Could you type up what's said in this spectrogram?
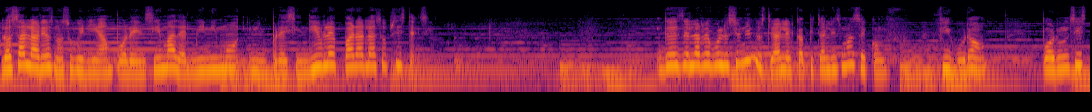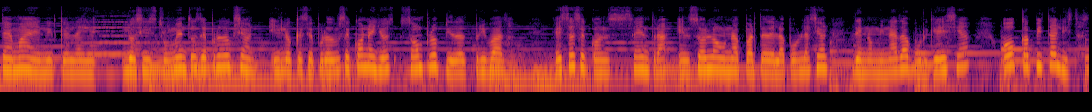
los salarios no subirían por encima del mínimo imprescindible para la subsistencia. Desde la revolución industrial el capitalismo se configuró por un sistema en el que los instrumentos de producción y lo que se produce con ellos son propiedad privada. Esta se concentra en solo una parte de la población, denominada burguesia o capitalistas.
